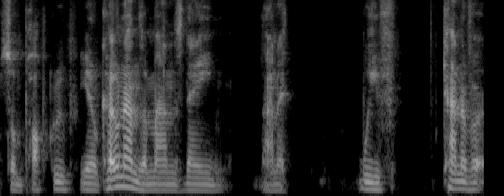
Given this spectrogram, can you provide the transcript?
some pop group. You know, Conan's a man's name, and it we've kind of uh,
